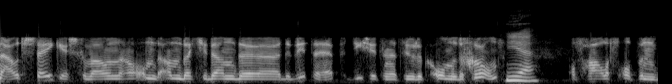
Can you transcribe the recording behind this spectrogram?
nou, het steken is gewoon om, omdat je dan de, de witte hebt. Die zitten natuurlijk onder de grond. Ja. Of half op een...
